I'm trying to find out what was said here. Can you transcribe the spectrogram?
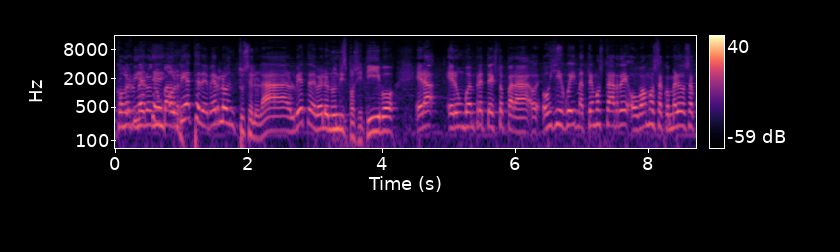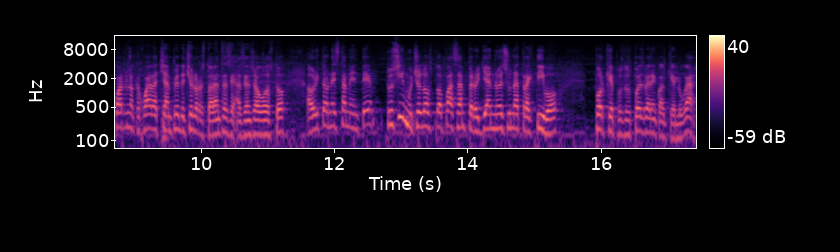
comérmelo en olvídate, de verlo en tu celular, olvídate de verlo en un dispositivo. Era, era un buen pretexto para, oye, güey, matemos tarde o vamos a comer dos a cuatro en lo que juega la Champions. De hecho, los restaurantes hacen su agosto. Ahorita, honestamente, pues sí, muchos lo, lo pasan, pero ya no es un atractivo porque pues los puedes ver en cualquier lugar.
